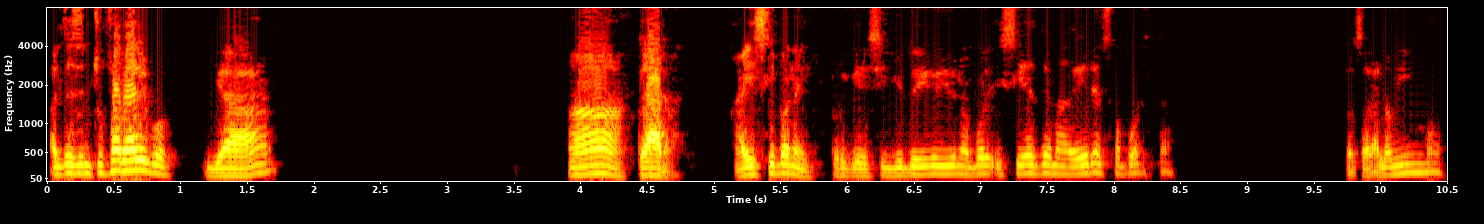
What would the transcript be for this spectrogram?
Al desenchufar algo. Ya. Ah, claro. Ahí sí ponéis, porque si yo te digo una puerta, si es de madera esa puerta, pasará lo mismo.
